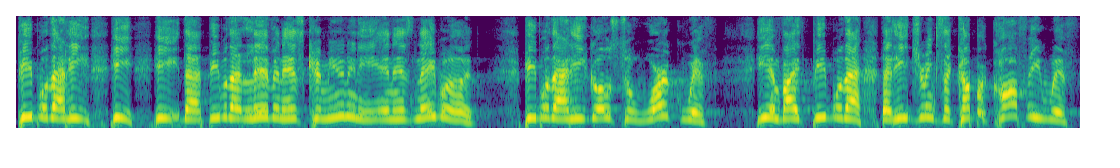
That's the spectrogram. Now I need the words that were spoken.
people that he, he, he, that people that live in his community, in his neighborhood, people that he goes to work with. He invites people that, that he drinks a cup of coffee with,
